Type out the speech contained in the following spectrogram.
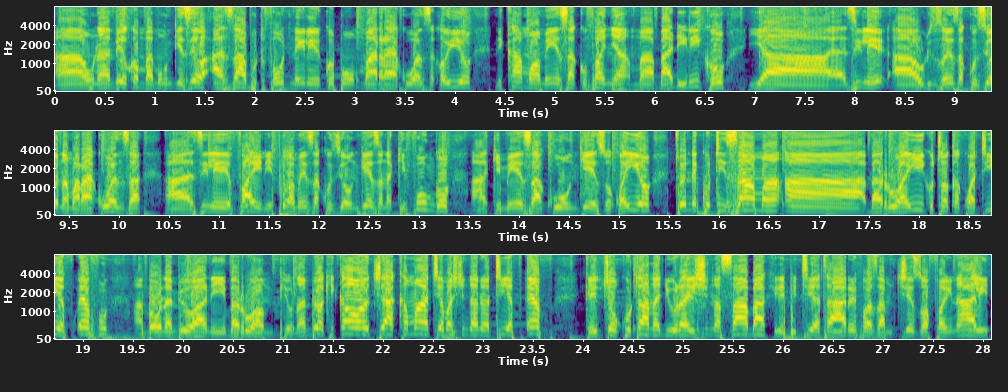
uh, unaambiwa kwamba yameongezewa adhabu tofauti na ile ilikuwepo mara ya kwanza. Kwa hiyo ni kama wameweza kufanya mabadiliko ya zile uh, ulizoweza kuziona mara ya kwanza uh, zile faini pia wameweza kuziongeza na kifungo uh, kimeweza kuongezwa. Kwa hiyo twende kutizama uh, barua hii kutoka kwa TFF ambayo unaambiwa ni barua mpya. Unaambiwa kikao cha kamati ya mashindano ya TFF kilichokutana Julai 27 kilipitia taarifa za mchezo wa fainali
